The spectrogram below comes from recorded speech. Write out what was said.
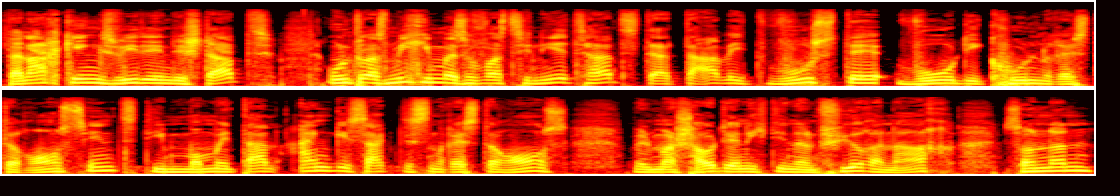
Danach ging es wieder in die Stadt. Und was mich immer so fasziniert hat, der David wusste, wo die coolen Restaurants sind, die momentan angesagtesten Restaurants, weil man schaut ja nicht in einen Führer nach, sondern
